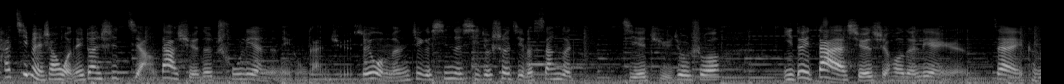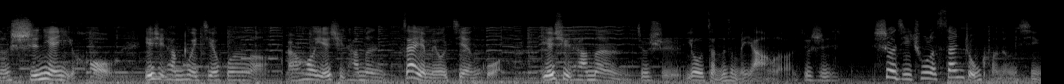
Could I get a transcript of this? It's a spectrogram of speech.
它基本上我那段是讲大学的初恋的那种感觉，所以我们这个新的戏就设计了三个结局，就是说一对大学时候的恋人，在可能十年以后，也许他们会结婚了，然后也许他们再也没有见过，也许他们就是又怎么怎么样了，就是设计出了三种可能性，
